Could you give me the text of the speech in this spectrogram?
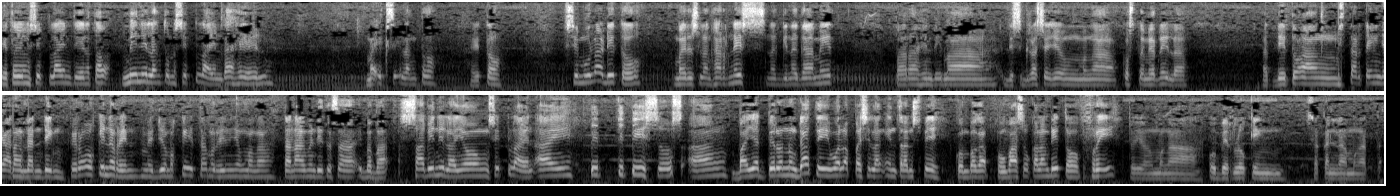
ito yung zipline, tinataw. Mini lang to na zipline dahil maiksi lang to. Ito. Simula dito, mayroon silang harness na ginagamit para hindi ma-disgrasya yung mga customer nila. At dito ang starting niya ng landing. Pero okay na rin, medyo makita mo rin yung mga tanawin dito sa ibaba. Sabi nila yung zipline ay 50 pesos ang bayad. Pero nung dati, wala pa silang entrance fee. Kumbaga, pumasok ka lang dito, free. Ito yung mga overlooking sa kanilang mga ta-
